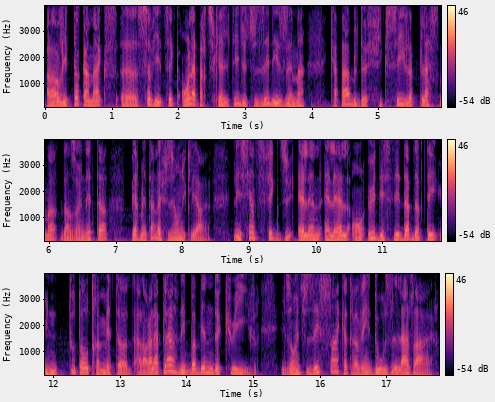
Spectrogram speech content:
Alors, les tokamaks euh, soviétiques ont la particularité d'utiliser des aimants capables de fixer le plasma dans un état permettant la fusion nucléaire. Les scientifiques du LNLL ont, eux, décidé d'adopter une toute autre méthode. Alors, à la place des bobines de cuivre, ils ont utilisé 192 lasers.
